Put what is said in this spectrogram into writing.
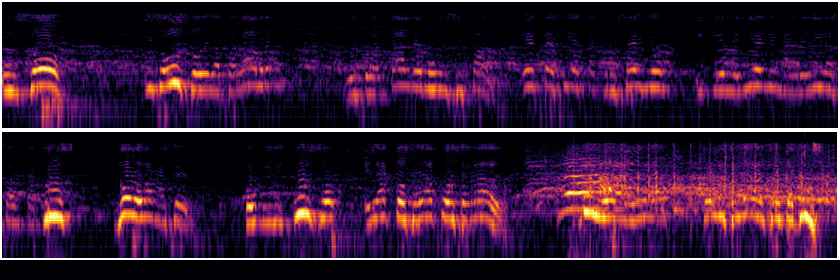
usó, hizo uso de la palabra nuestro alcalde municipal. Esta es fiesta cruceño y quienes vienen a agredir a Santa Cruz no lo van a hacer. Con mi discurso el acto se da por cerrado. Muy buena, buena. Felicidades Santa Cruz.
